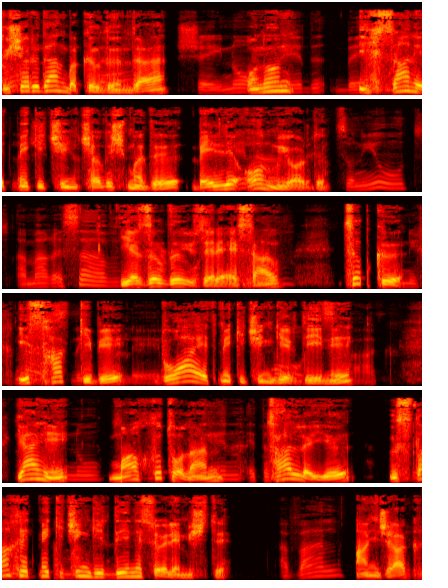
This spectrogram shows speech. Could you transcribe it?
Dışarıdan bakıldığında onun ihsan etmek için çalışmadığı belli olmuyordu. Yazıldığı üzere Esav, tıpkı İshak gibi dua etmek için girdiğini, yani malhut olan tarlayı ıslah etmek için girdiğini söylemişti. Ancak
